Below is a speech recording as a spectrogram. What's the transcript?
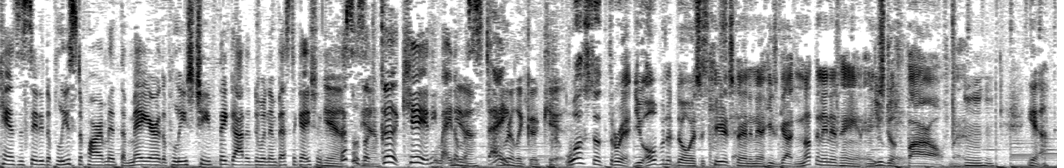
Kansas City, the police department, the mayor, the police chief, they got to do an investigation. Yeah. This was yeah. a good kid. He made a yeah, mistake. Really good kid. What's the threat? You open the door, it's a kid standing there. He's got nothing in his hand, and you just fire off, man. Mm-hmm. Yeah.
